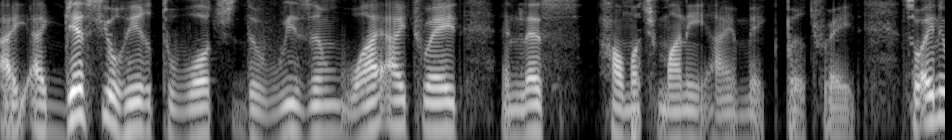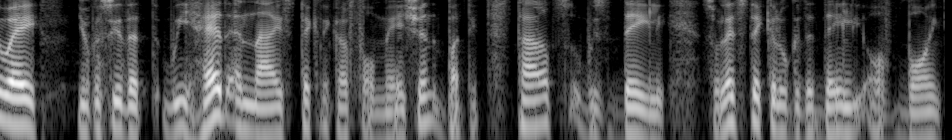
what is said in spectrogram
I, I guess you're here to watch the reason why I trade and less how much money I make per trade. So anyway, you can see that we had a nice technical formation, but it starts with daily. So let's take a look at the daily of Boeing.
